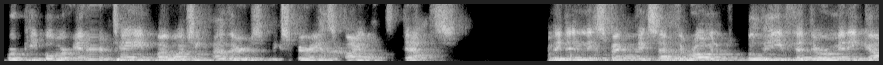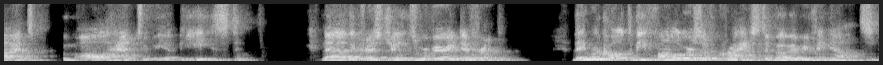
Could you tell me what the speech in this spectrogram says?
where people were entertained by watching others experience violent deaths. They didn't expect, accept the Roman belief that there were many gods whom all had to be appeased. Now, the Christians were very different. They were called to be followers of Christ above everything else.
